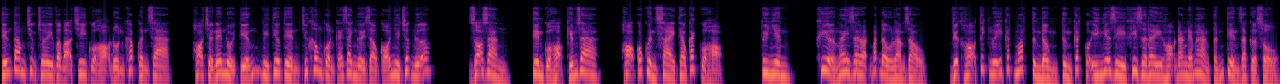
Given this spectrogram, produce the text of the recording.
Tiếng tăm chịu chơi và bạo chi của họ đồn khắp gần xa, họ trở nên nổi tiếng vì tiêu tiền chứ không còn cái danh người giàu có như trước nữa. Rõ ràng, tiền của họ kiếm ra, họ có quyền xài theo cách của họ. Tuy nhiên, khi ở ngay giai đoạn bắt đầu làm giàu, việc họ tích lũy cắt mót từng đồng từng cắt có ý nghĩa gì khi giờ đây họ đang ném hàng tấn tiền ra cửa sổ?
